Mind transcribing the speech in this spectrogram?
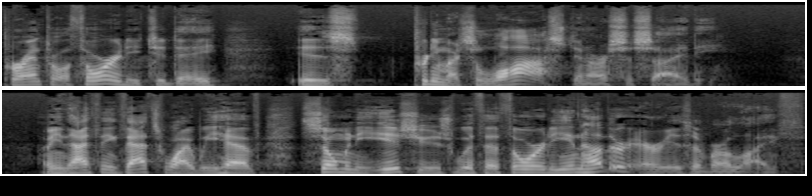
parental authority today is pretty much lost in our society. I mean, I think that's why we have so many issues with authority in other areas of our life.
